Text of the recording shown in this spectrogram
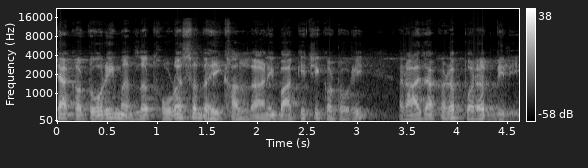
त्या कटोरीमधलं थोडंसं दही खाल्लं आणि बाकीची कटोरी राजाकडं परत दिली.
